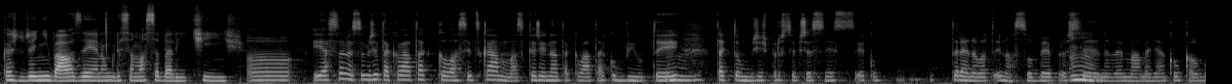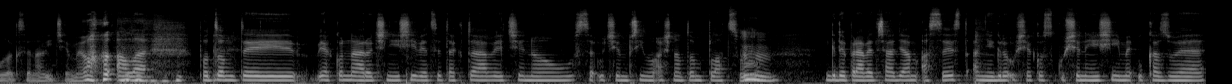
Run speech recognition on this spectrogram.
každodenní bázi, jenom kdy sama sebe líčíš? Uh, já si myslím, že taková ta klasická maskařina, taková ta jako beauty, Mhm. tak to můžeš prostě přesně jako trénovat i na sobě, prostě Mhm. nevím, máme nějakou kalbu, tak se nalíčím, jo, ale potom ty jako náročnější věci, tak to já většinou se učím přímo až na tom placu, Mhm. Kde právě třeba dělám asist a někdo už jako zkušenější mi ukazuje,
